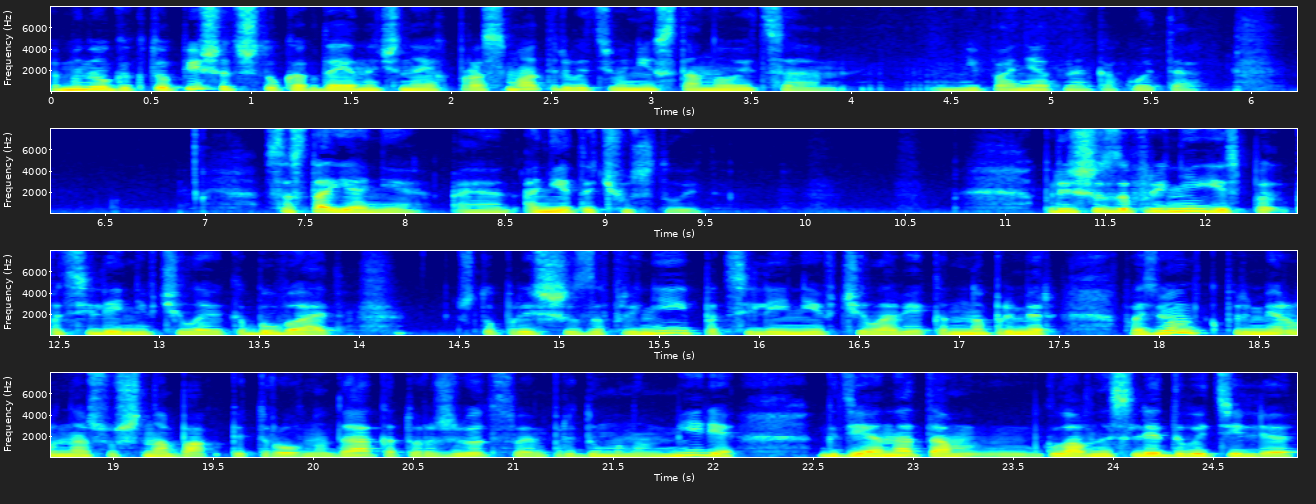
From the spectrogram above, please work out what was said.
много кто пишет, что когда я начинаю их просматривать, у них становится непонятное какое-то состояние. Э, они это чувствуют. При шизофрении есть подселение в человека. Бывает что при шизофрении подселение в человека. Ну, например, возьмем, к примеру, нашу Шнабак Петровну, да, которая живет в своем придуманном мире, где она там главный следователь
